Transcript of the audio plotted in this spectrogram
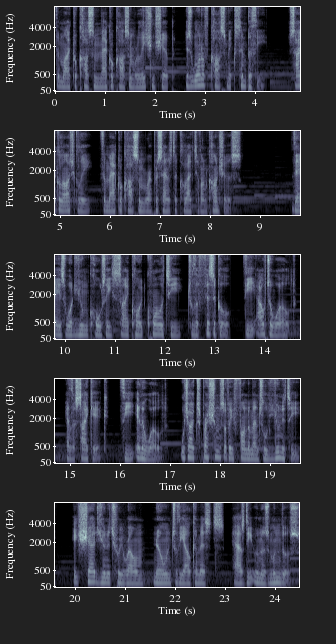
The microcosm macrocosm relationship is one of cosmic sympathy. Psychologically, the macrocosm represents the collective unconscious. There is what Jung calls a psychoid quality to the physical, the outer world, and the psychic, the inner world, which are expressions of a fundamental unity a shared unitary realm known to the alchemists as the unus mundus,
